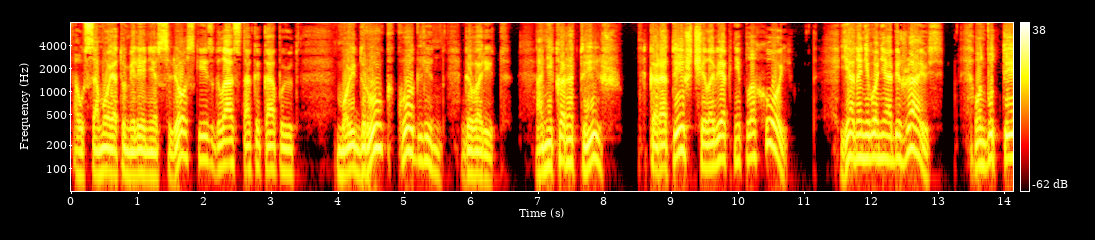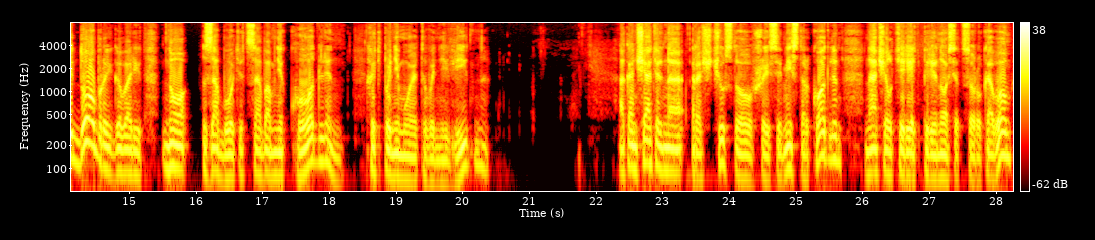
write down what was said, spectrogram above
а у самой от умиления слезки из глаз так и капают. «Мой друг Кодлин», — говорит, — «а не коротыш. Коротыш — человек неплохой. Я на него не обижаюсь. Он будто и добрый, — говорит, — но заботится обо мне Кодлин, хоть по нему этого не видно». Окончательно расчувствовавшийся мистер Кодлин начал тереть переносицу рукавом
